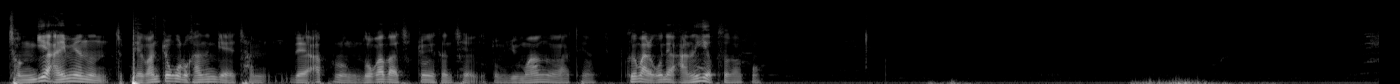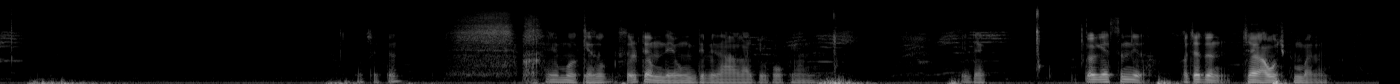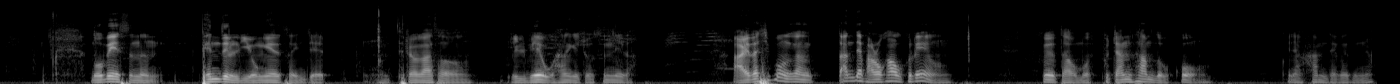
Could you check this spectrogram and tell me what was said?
전기 아니면은 저 배관 쪽으로 가는 게 참 내 앞으로 노가다 직종에선 제일 좀 유망한 것 같아요. 그 말고 내가 아는 게 없어갖고. 어쨌든 뭐 계속 쓸데없는 내용들이 나와가지고 그냥 이제 끄겠습니다. 어쨌든 제가 하고 싶은 말은 노베이스는 밴드를 이용해서 이제 들어가서 일 배우고 하는 게 좋습니다. 아니다 싶으면 그냥 딴 데 바로 가고 그래요. 그렇다고 뭐 붙잡는 사람도 없고 그냥 하면 되거든요.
